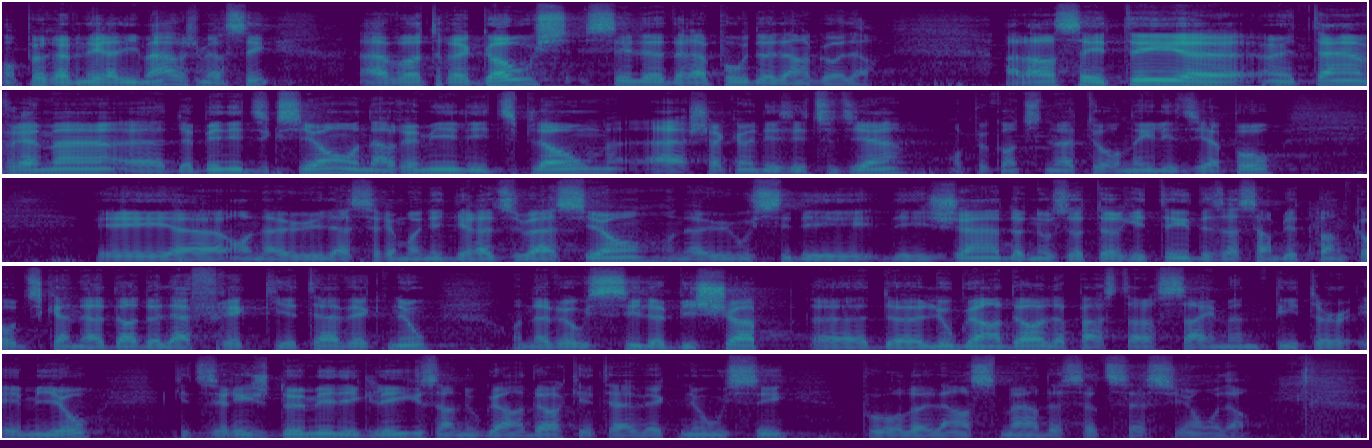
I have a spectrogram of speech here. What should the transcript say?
On peut revenir à l'image, merci. À votre gauche, c'est le drapeau de l'Angola. Alors, c'était euh, un temps vraiment euh, de bénédiction. On a remis les diplômes à chacun des étudiants. On peut continuer à tourner les diapos. Et euh, on a eu la cérémonie de graduation. On a eu aussi des, gens de nos autorités, des assemblées de Pentecôte du Canada, de l'Afrique qui étaient avec nous. On avait aussi le bishop de l'Ouganda, le pasteur Simon Peter Emio, qui dirige 2000 églises en Ouganda, qui était avec nous aussi pour le lancement de cette session-là.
